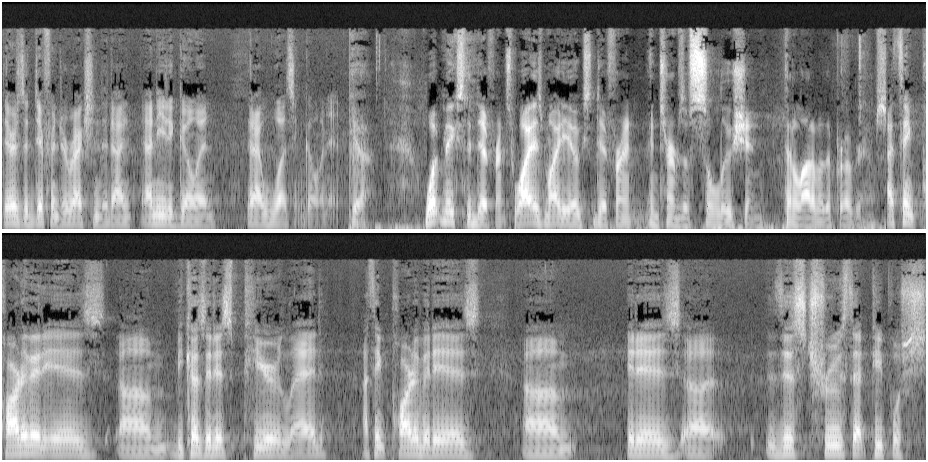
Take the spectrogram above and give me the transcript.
there's a different direction that I I need to go in that I wasn't going in. Yeah. What makes the difference? Why is Mighty Oaks different in terms of solution than a lot of other programs? I think part of it is um, because it is peer led. I think part of it is um, it is uh, this truth that people sh-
